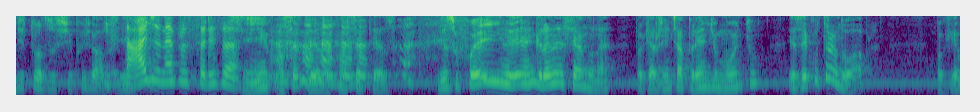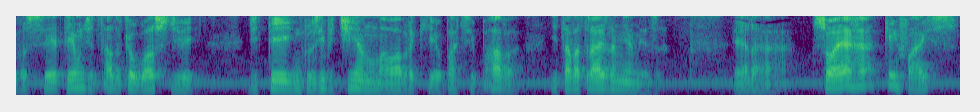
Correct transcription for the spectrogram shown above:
de todos os tipos de obra. Estádio, Isso, né, professor Izan? Sim, com certeza, com certeza. Isso foi engrandecendo, né? Porque a gente aprende muito executando obra. Porque você tem um ditado que eu gosto de, de ter, inclusive tinha numa obra que eu participava e estava atrás da minha mesa. Era só erra quem faz,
